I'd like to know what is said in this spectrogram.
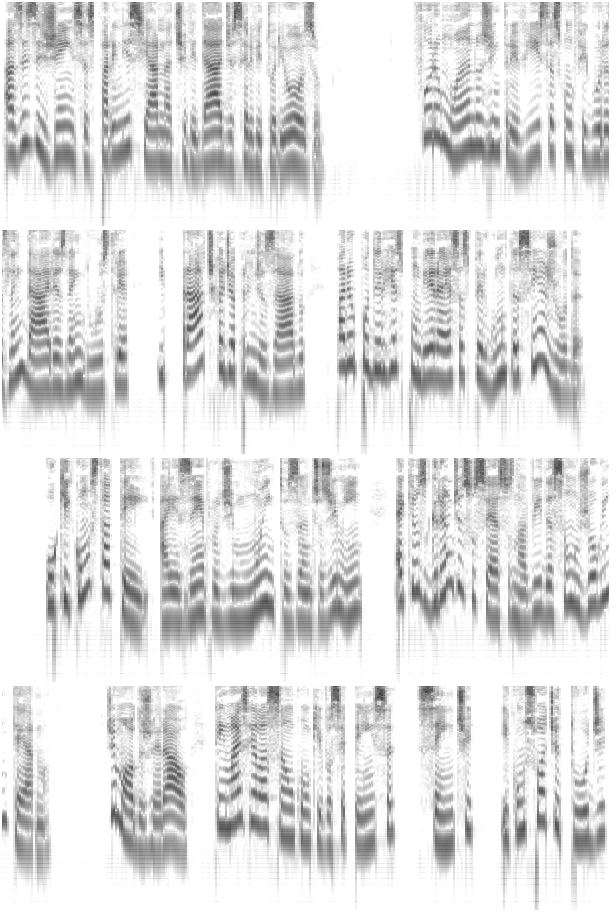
as exigências para iniciar na atividade e ser vitorioso? Foram anos de entrevistas com figuras lendárias da indústria e prática de aprendizado para eu poder responder a essas perguntas sem ajuda. O que constatei, a exemplo de muitos antes de mim, é que os grandes sucessos na vida são um jogo interno. De modo geral, tem mais relação com o que você pensa, sente e com sua atitude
